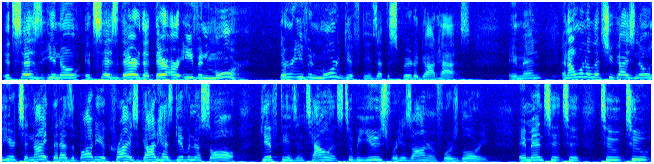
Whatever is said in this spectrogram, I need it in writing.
It says, you know, it says there that there are even more. There are even more giftings that the Spirit of God has. Amen. And I want to let you guys know here tonight that as a body of Christ, God has given us all giftings and talents to be used for His honor and for His glory. Amen. To, to, to, to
